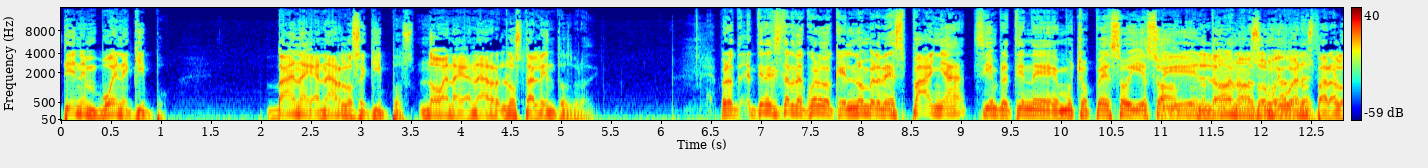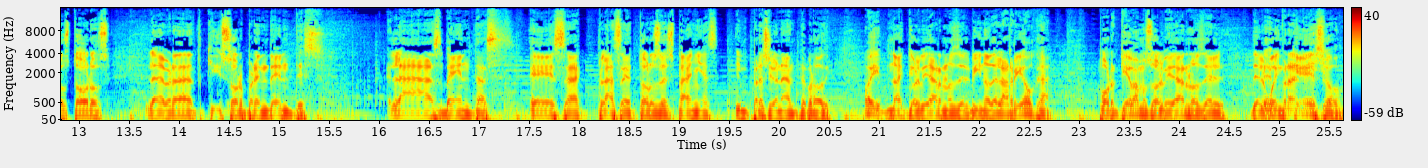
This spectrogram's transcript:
Tienen buen equipo. Van a ganar los equipos, no van a ganar los talentos, Brody. Pero tiene que estar de acuerdo que el nombre de España siempre tiene mucho peso y eso. Sí, no, no, son muy buenos para los toros. La verdad, sorprendentes las ventas. Esa plaza de toros de España es impresionante, Brody. Oye, no hay que olvidarnos del vino de La Rioja. ¿Por qué vamos a olvidarnos del, del buen queso?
